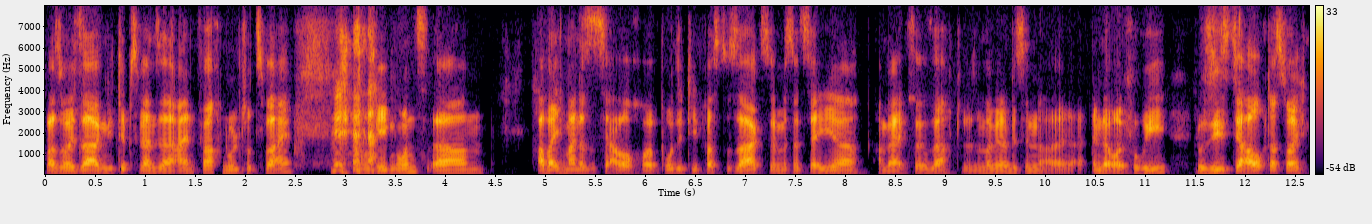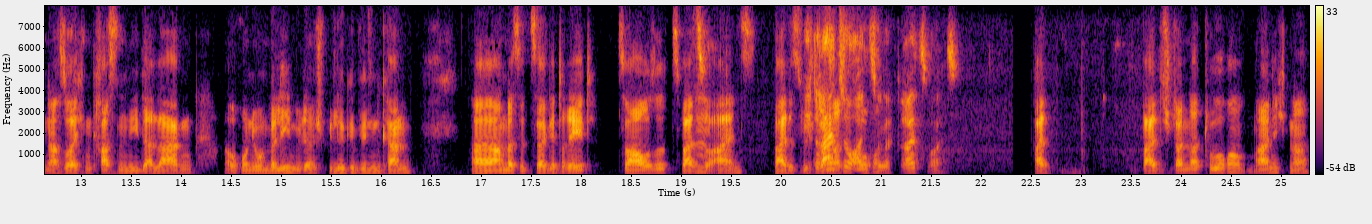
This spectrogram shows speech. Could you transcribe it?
was soll ich sagen? Die Tipps wären sehr einfach, 0 zu 2 also gegen uns. Ähm, aber ich meine, das ist ja auch äh, positiv, was du sagst. Wir müssen jetzt ja hier, haben wir extra gesagt, sind wir wieder ein bisschen äh, in der Euphorie. Du siehst ja auch, dass solch, nach solchen krassen Niederlagen auch Union Berlin wieder Spiele gewinnen kann. Äh, haben das jetzt ja gedreht zu Hause, 2 mhm. zu 1. Beides durch 3 zu 1 sogar, 3 zu 1. Beid, beides Standardtore, meine ich, ne?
